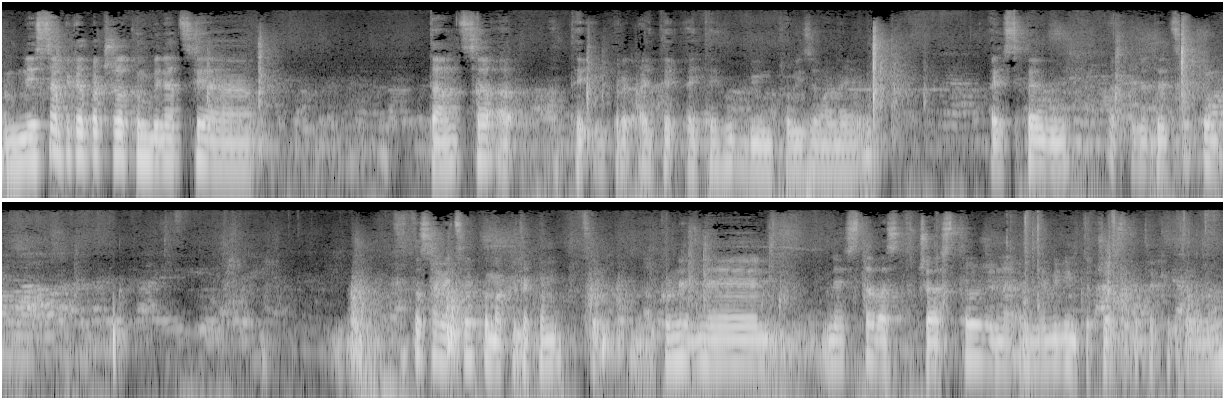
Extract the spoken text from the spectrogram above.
Mne sa napríklad páčila kombinácia tanca a, a tej, aj, tej, aj tej hudby improvizovanej, aj spevu, akože to je celkom to sa mi celkom ako takom, ako ne, ne, nestáva sa to často, že ne, nevidím to často takéto, no.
